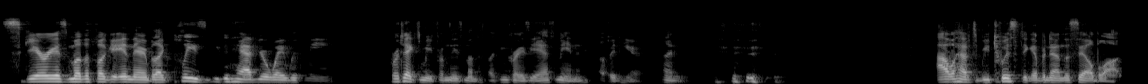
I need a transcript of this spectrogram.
scariest motherfucker in there and be like, please, you can have your way with me. Protect me from these motherfucking crazy ass men up in here, honey. I will have to be twisting up and down the cell block,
